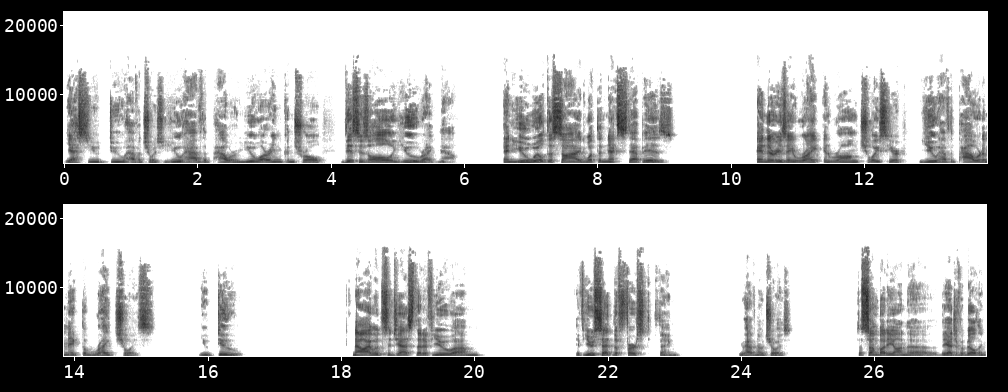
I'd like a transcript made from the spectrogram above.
Yes, you do have a choice. You have the power. You are in control. This is all you right now. And you will decide what the next step is. And there is a right and wrong choice here. You have the power to make the right choice. You do. Now, I would suggest that if you um, if you said the first thing, you have no choice, to somebody on the, the edge of a building,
